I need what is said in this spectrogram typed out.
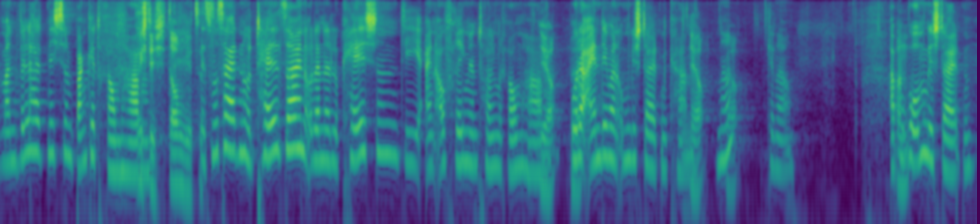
man will halt nicht so einen Bankettraum haben. Richtig, darum geht es jetzt. Es muss halt ein Hotel sein oder eine Location, die einen aufregenden, tollen Raum haben. Ja, oder ja. einen, den man umgestalten kann. Ja, ne? ja. Genau. Apropos An umgestalten.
